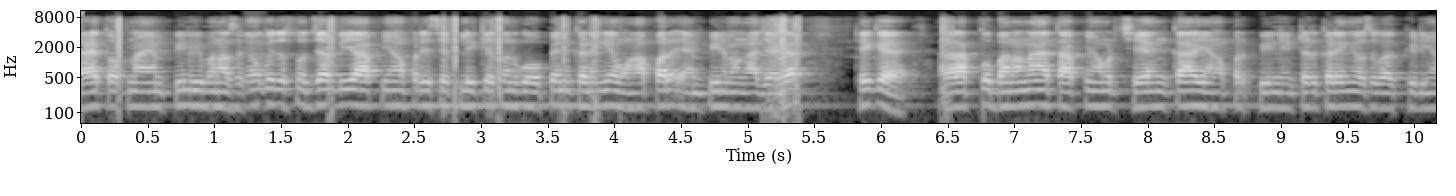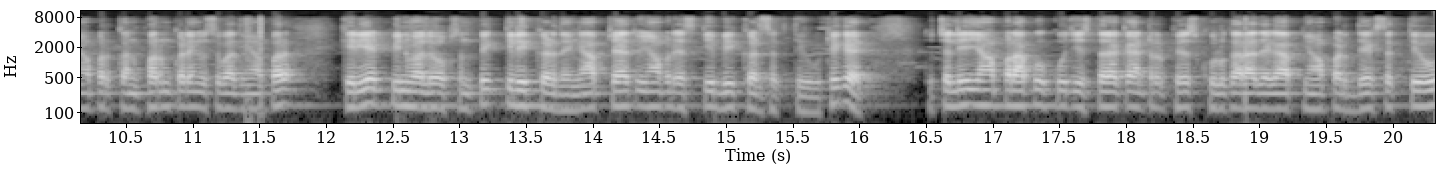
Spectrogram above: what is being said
चाहे तो अपना एम पिन भी बना सकते हो क्योंकि दोस्तों जब भी आप यहाँ पर इस एप्लीकेशन को ओपन करेंगे वहाँ पर एम पिन मंगा जाएगा ठीक है अगर आपको बनाना है तो आप यहाँ पर छः अंक का यहाँ पर पिन इंटर करेंगे उसके बाद फिर यहाँ पर कंफर्म करेंगे उसके बाद यहाँ पर क्रिएट पिन वाले ऑप्शन पे क्लिक कर देंगे आप चाहे तो यहाँ पर स्किप भी कर सकते हो ठीक है तो चलिए यहाँ पर आपको कुछ इस तरह का इंटरफेस खुलकर आ जाएगा आप यहाँ पर देख सकते हो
